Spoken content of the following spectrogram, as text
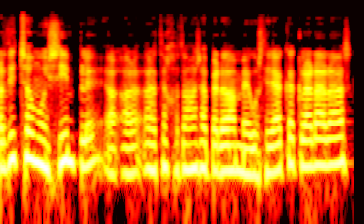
has dicho muy simple, ahora te más perdón, me gustaría que aclararas,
